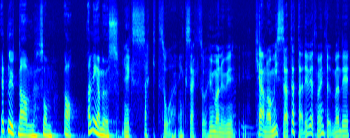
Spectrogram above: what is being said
ett nytt namn som ja, Anemus. Exakt så, exakt så. Hur man nu kan ha missat detta, det vet man ju inte. Men det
